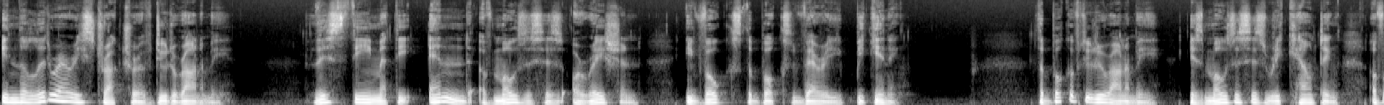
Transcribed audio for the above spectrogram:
In the literary structure of Deuteronomy, this theme at the end of Moses' oration evokes the book's very beginning. The book of Deuteronomy is Moses' recounting of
